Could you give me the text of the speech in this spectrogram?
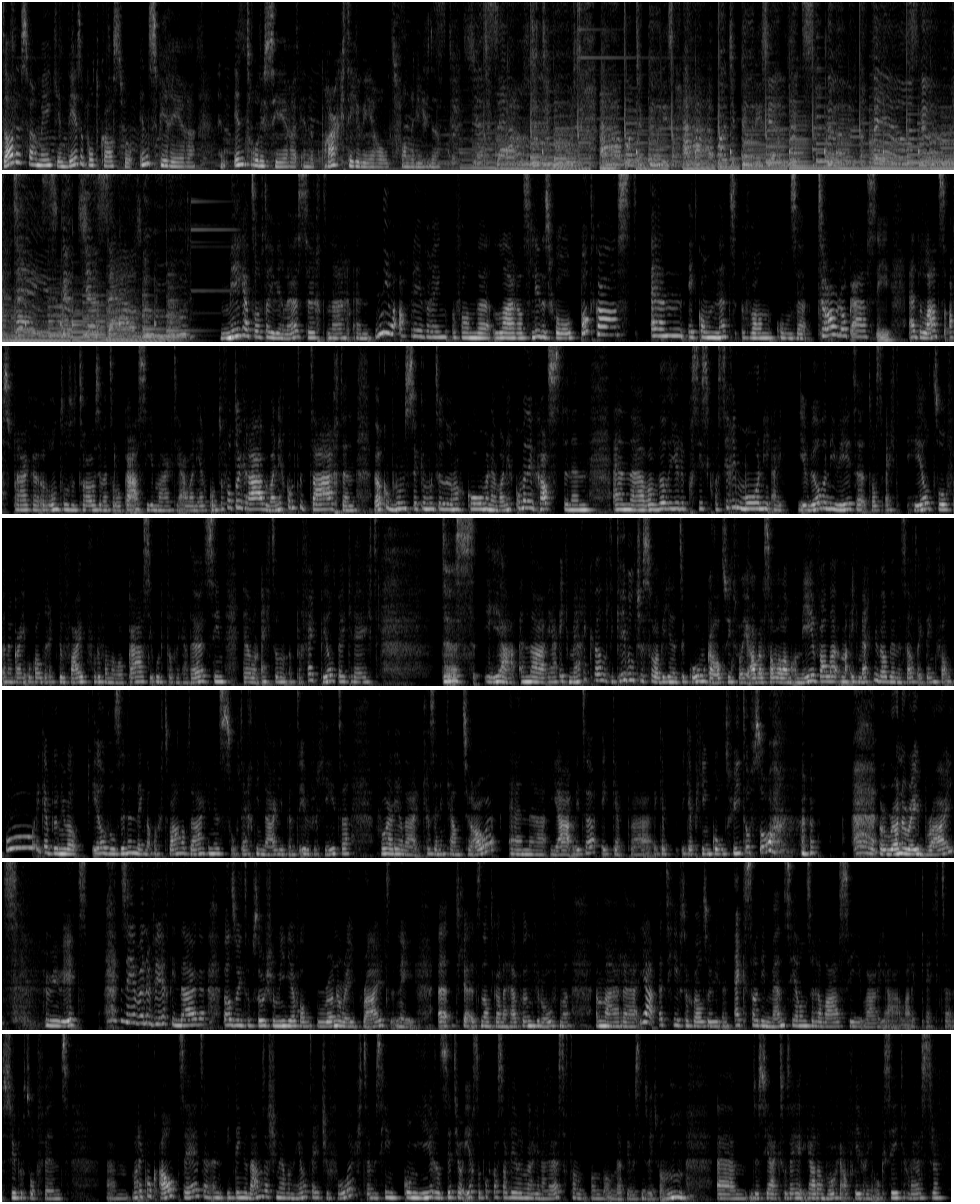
Dat is waarmee ik je in deze podcast wil inspireren en introduceren in de prachtige wereld van de liefde. Mega tof dat je weer luistert naar een nieuwe aflevering van de Lara's Liefdeschool podcast. En ik kom net van onze trouwlocatie. De laatste afspraken rond onze trouw zijn met de locatie gemaakt. Ja, wanneer komt de fotograaf? Wanneer komt de taart? En welke bloemstukken moeten er nog komen? En wanneer komen de gasten? En, en uh, wat wilden jullie precies qua ceremonie? je wilde niet weten. Het was echt heel tof. En dan kan je ook al direct de vibe voelen van de locatie. Hoe het er gaat uitzien. Dat je dan echt een perfect beeld bij krijgt. Dus ja, en uh, ja, ik merk wel dat de kriebeltjes zo beginnen te komen. Ik had altijd zoiets van, ja, maar dat zal wel allemaal meevallen. Maar ik merk nu wel bij mezelf dat ik denk van, oeh, ik heb er nu wel heel veel zin in. Ik denk dat het nog 12 dagen is, of 13 dagen, ik ben het even vergeten. Vooraleer dat Chris en ik gaan trouwen. En uh, ja, weet je, ik heb, uh, ik, heb, ik heb geen cold feet of zo. Runaway bride, wie weet 47 dagen. Wel zoiets op social media van runaway bride. Nee, het uh, it's not gonna happen, geloof me. Maar uh, ja, het geeft toch wel zo een extra dimensie aan onze relatie. Waar, ja, waar ik echt uh, super tof vind. Um, wat ik ook altijd, en, ik denk de dames, als je mij al een heel tijdje volgt, en misschien kom je hier, zit jouw eerste podcastaflevering waar je naar luistert, dan, dan, dan heb je misschien zoiets van, mm. um, dus ja, ik zou zeggen, ga dan vorige aflevering ook zeker luisteren.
